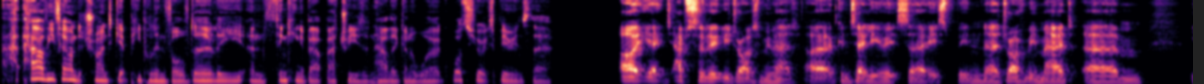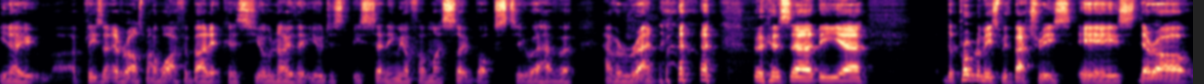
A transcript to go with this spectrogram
How have you found it trying to get people involved early and thinking about batteries and how they're going to work? What's your experience there? Oh yeah, it absolutely drives me mad. I can tell you, it's uh, it's been uh, driving me mad. Um, you know, uh, please don't ever ask my wife about it because she'll know that you'll just be sending me off on my soapbox to uh, have a have a rant because uh, the uh, the problem is with batteries is there are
